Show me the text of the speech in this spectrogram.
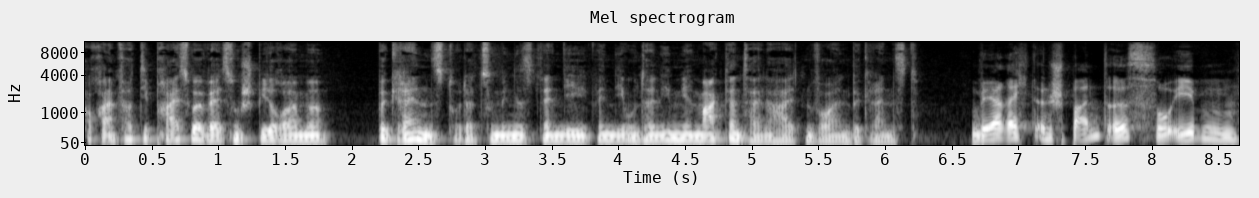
auch einfach die Preisüberwälzungsspielräume begrenzt oder zumindest, wenn die, wenn die Unternehmen ihre Marktanteile halten wollen, begrenzt. Wer recht entspannt ist, so eben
